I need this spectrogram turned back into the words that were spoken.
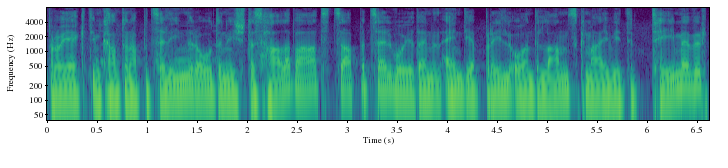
Projekt im Kanton Appenzell-Innerrhoden ist das Hallenbad zu Appenzell, das ja dann Ende April auch an der Landsgemeinde wieder Thema wird.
